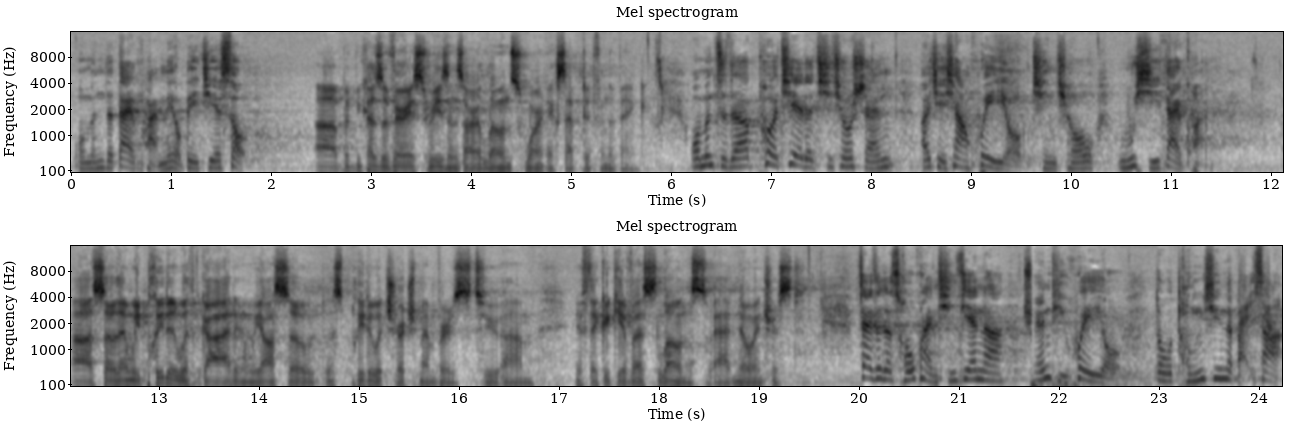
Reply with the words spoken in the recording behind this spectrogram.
我们的贷款没有被接受。Uh, but because of various reasons, our loans weren't accepted from the bank. 我们只得迫切的祈求神，而且向会友请求无息贷款。Uh, so then we pleaded with God, and we also just pleaded with church members to, um, if they could give us loans at no interest. 在这个筹款期间呢，全体会友都同心的摆上，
